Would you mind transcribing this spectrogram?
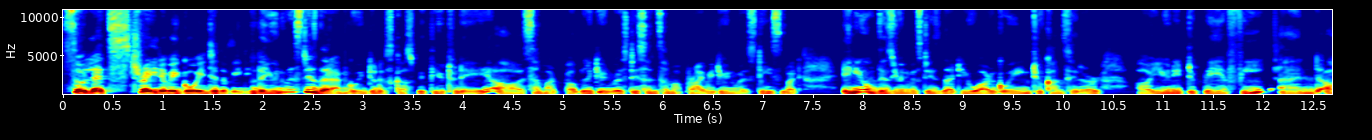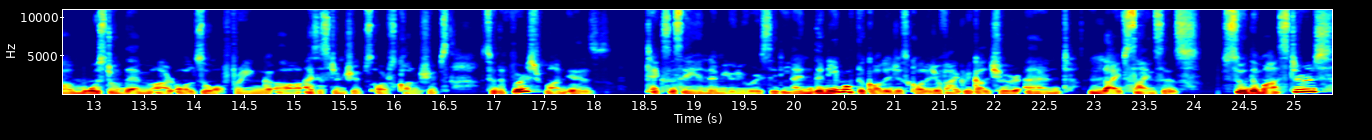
So let's straight away go into the video. The universities that I'm going to discuss with you today, uh, some are public universities and some are private universities, but any of these universities that you are going to consider, uh, you need to pay a fee and uh, most of them are also offering uh, assistantships or scholarships. So the first one is Texas A&M University and the name of the college is College of Agriculture and Life Sciences. So the masters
